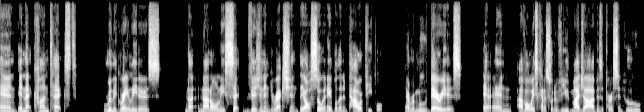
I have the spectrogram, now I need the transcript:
And in that context, really great leaders not, not only set vision and direction, they also enable and empower people and remove barriers and I've always kind of sort of viewed my job as a person who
